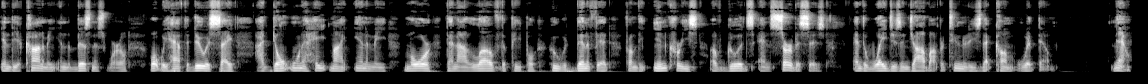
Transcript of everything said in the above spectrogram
in the economy, in the business world. What we have to do is say, I don't want to hate my enemy more than I love the people who would benefit from the increase of goods and services and the wages and job opportunities that come with them. Now,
